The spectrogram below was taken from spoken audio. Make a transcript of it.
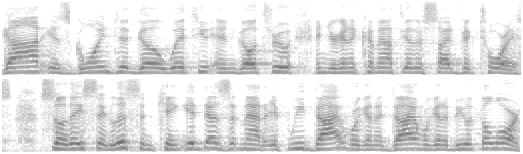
God is going to go with you and go through, and you're going to come out the other side victorious. So they say, Listen, King, it doesn't matter. If we die, we're going to die, and we're going to be with the Lord.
